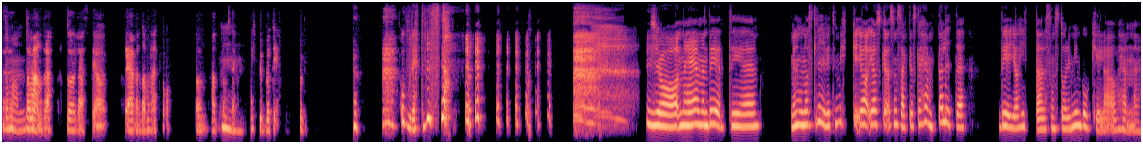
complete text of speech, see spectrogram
eh, De andra. de andra så läste jag även de här två. De hade de Mm. mitt bibliotek. Orättvist. ja, nej men det, det, men hon har skrivit mycket. Jag, jag ska, som sagt, jag ska hämta lite det jag hittar som står i min bokhylla av henne.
